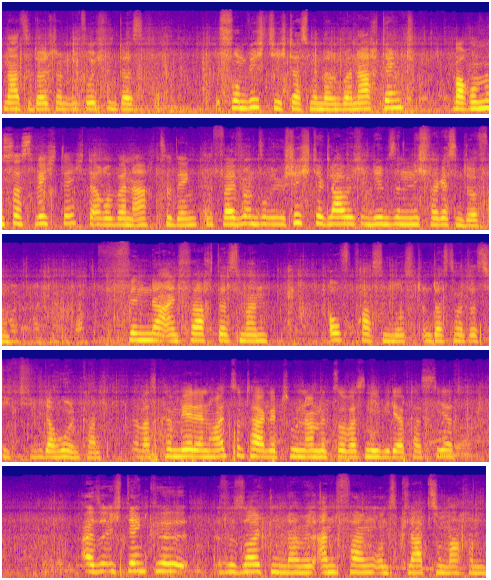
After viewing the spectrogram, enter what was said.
Nazi-Deutschland und so, ich finde das schon wichtig, dass man darüber nachdenkt. Warum ist das wichtig, darüber nachzudenken? Weil wir unsere Geschichte, glaube ich, in dem Sinne nicht vergessen dürfen. Ich finde einfach, dass man aufpassen muss und dass man das sich wiederholen kann. Was können wir denn heutzutage tun, damit sowas nie wieder passiert? Also ich denke, wir sollten damit anfangen, uns klarzumachen,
